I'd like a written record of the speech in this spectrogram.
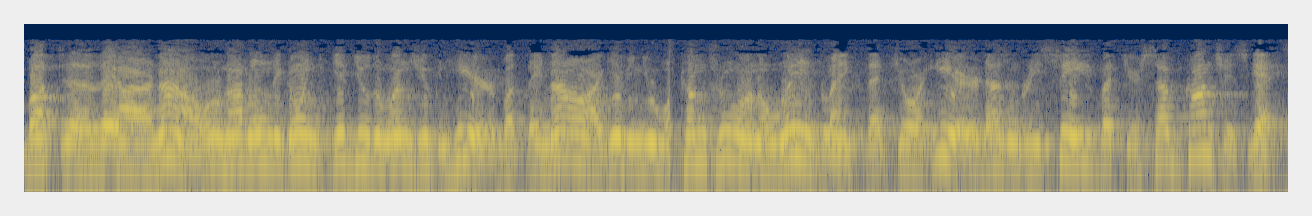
But uh, they are now not only going to give you the ones you can hear, but they now are giving you what come through on a wavelength that your ear doesn't receive, but your subconscious gets.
